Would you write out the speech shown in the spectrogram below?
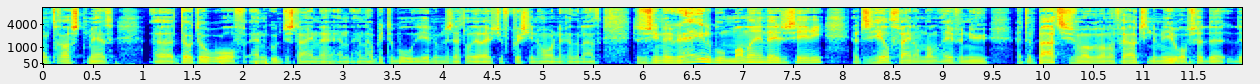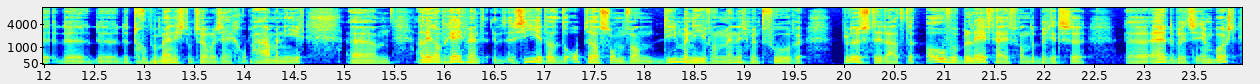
contrast met eh, Toto Wolff en Gunther Steiner en, en Abit de Boel. Je noemde ze net al heel eventjes, of Christian Horner inderdaad. Dus we zien een heleboel mannen in deze serie. En het is heel fijn om dan even nu het empathische vermogen van een vrouw te zien. De manier waarop ze de, de, de, de, de troepen managt, om het zo maar te zeggen, op haar manier. Ehm, alleen op een gegeven moment zie je dat de optelsom van die manier van management voeren, plus inderdaad de overbeleefdheid van de Britse uh, de Britse inborst.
